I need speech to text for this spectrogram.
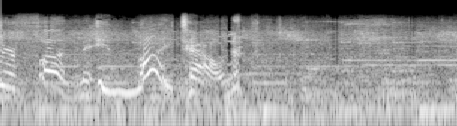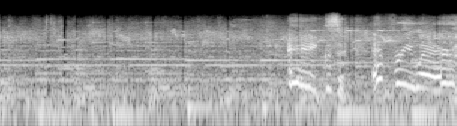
Mr. Fun in my town. Eggs everywhere.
